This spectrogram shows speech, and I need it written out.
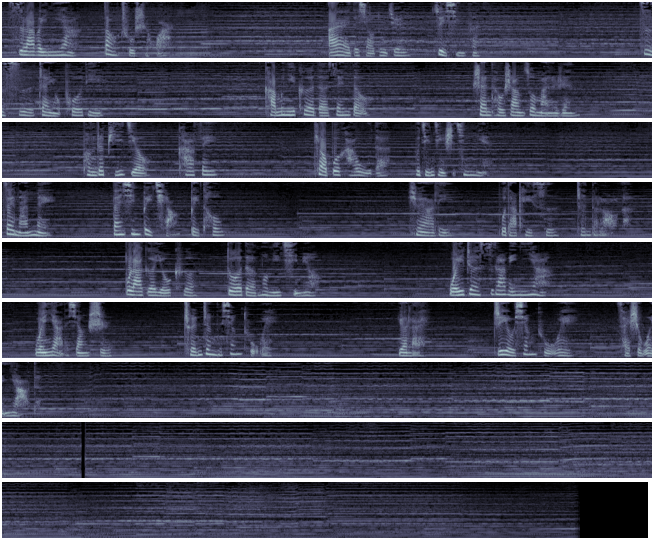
斯拉维尼亚。到处是花，矮矮的小杜鹃最兴奋，自私占有坡地。卡穆尼克的三斗，山头上坐满了人，捧着啤酒、咖啡，跳波卡舞的不仅仅是青年，在南美。担心被抢被偷。匈牙利，布达佩斯真的老了。布拉格游客多得莫名其妙，围着斯拉维尼亚，文雅的相识，纯正的乡土味。原来，只有乡土味才是文雅的。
